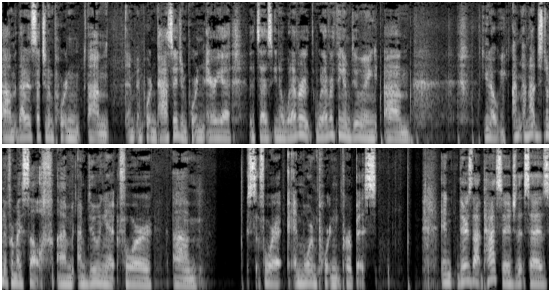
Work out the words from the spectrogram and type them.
um, that is such an important um, important passage, important area that says, you know, whatever whatever thing I'm doing, um, you know, I'm I'm not just doing it for myself. I'm I'm doing it for um, for a, a more important purpose. And there's that passage that says,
